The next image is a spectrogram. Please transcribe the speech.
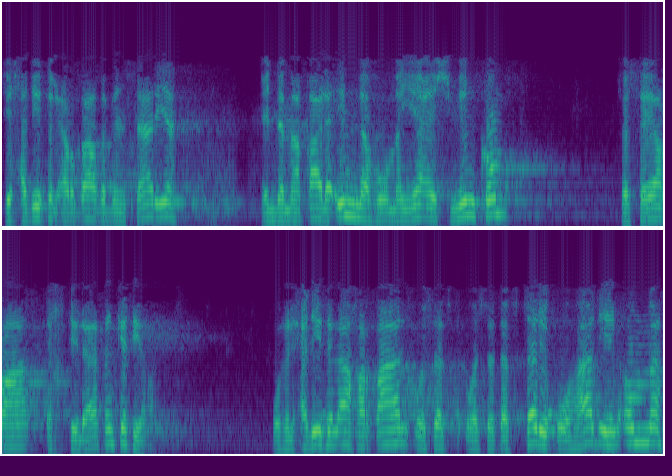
في حديث العرباض بن سارية عندما قال إنه من يعش منكم فسيرى اختلافا كثيرا. وفي الحديث الآخر قال وستفترق هذه الأمة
